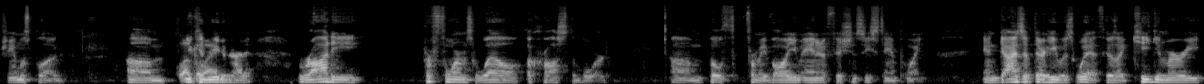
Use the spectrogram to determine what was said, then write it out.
shameless plug. Um, you can away. read about it. Roddy performs well across the board, um, both from a volume and an efficiency standpoint. And guys up there he was with, it was like Keegan Murray,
